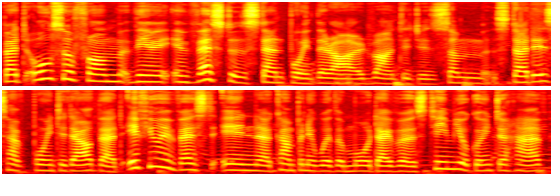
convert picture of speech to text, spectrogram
But also from the investor's standpoint, there are advantages. Some studies have pointed out that if you invest in a company with a more diverse team, you're going to have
